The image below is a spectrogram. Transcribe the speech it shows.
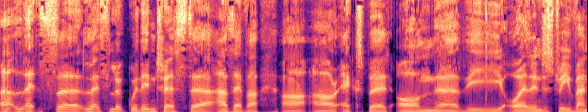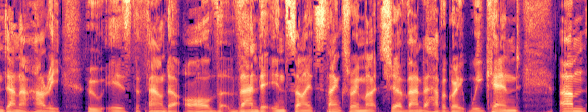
uh, let's uh, let's look with interest, uh, as ever, our, our expert on uh, the oil industry, Vandana Hari, who is the founder of Vanda Insights. Thanks very much, uh, Vanda. Have a great weekend. Um,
